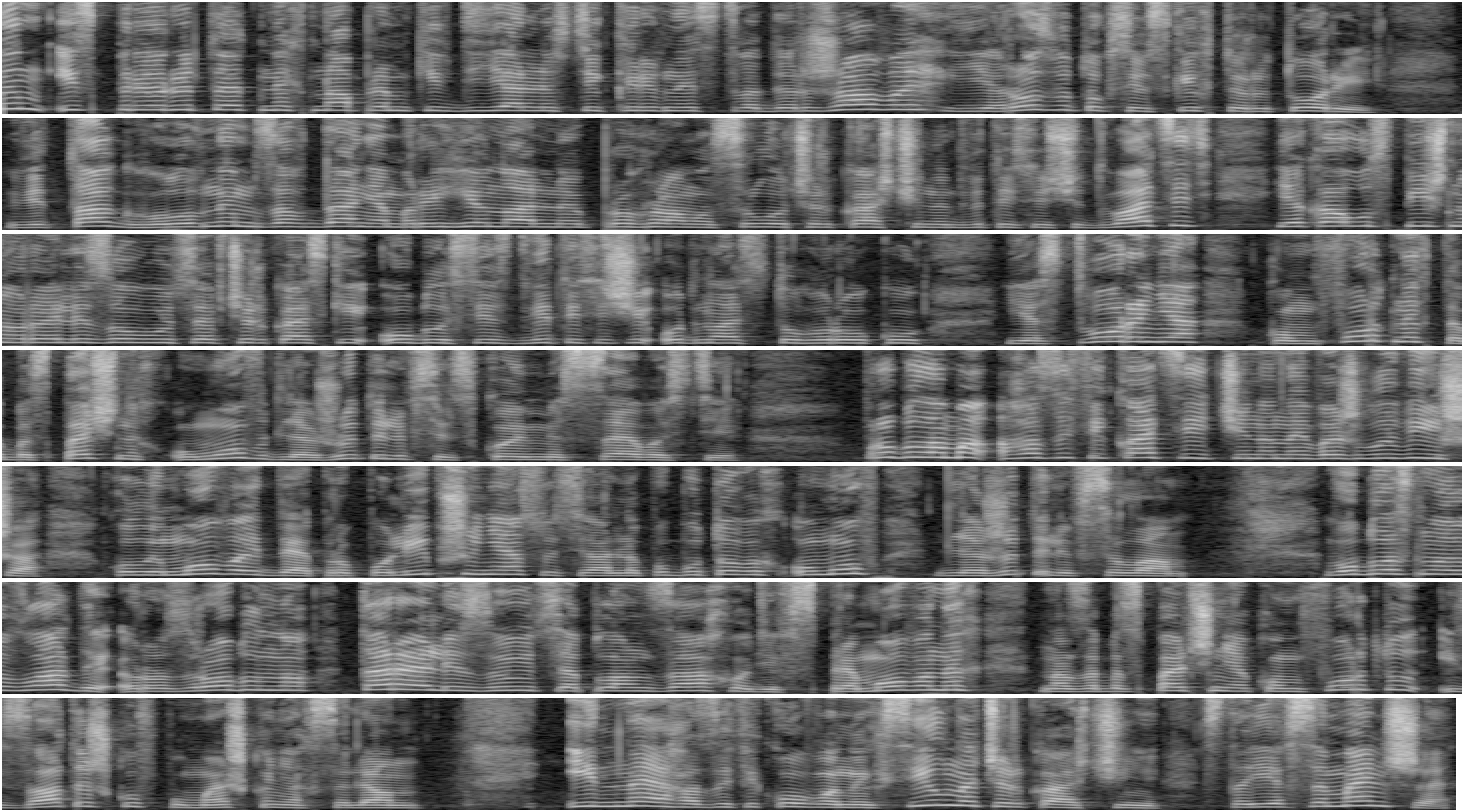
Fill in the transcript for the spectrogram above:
Одним із пріоритетних напрямків діяльності керівництва держави є розвиток сільських територій. Відтак, головним завданням регіональної програми Село Черкащини 2020, яка успішно реалізовується в Черкаській області з 2011 року, є створення комфортних та безпечних умов для жителів сільської місцевості. Проблема газифікації чи не найважливіша, коли мова йде про поліпшення соціально-побутових умов для жителів села. В обласної влади розроблено та реалізується план заходів, спрямованих на забезпечення комфорту і затишку в помешканнях селян. І негазифікованих сіл на Черкащині стає все менше.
